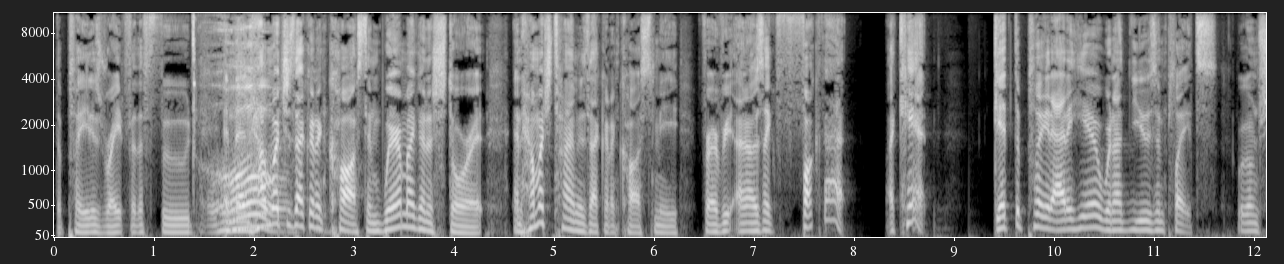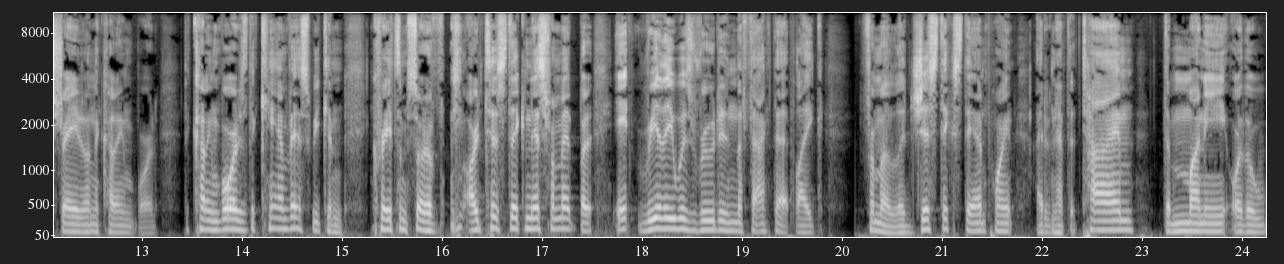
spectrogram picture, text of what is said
the plate is right for the food. And then how Oh. much is that going to cost? And where am I going to store it? And how much time is that going to cost me for every? And I was like, fuck that. I can't. Get the plate out of here. We're not using plates. We're going straight on the cutting board. The cutting board is the canvas. We can create some sort of artisticness from it, but it really was rooted in the fact that, like, from a logistic standpoint, I didn't have the time, the money, or the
